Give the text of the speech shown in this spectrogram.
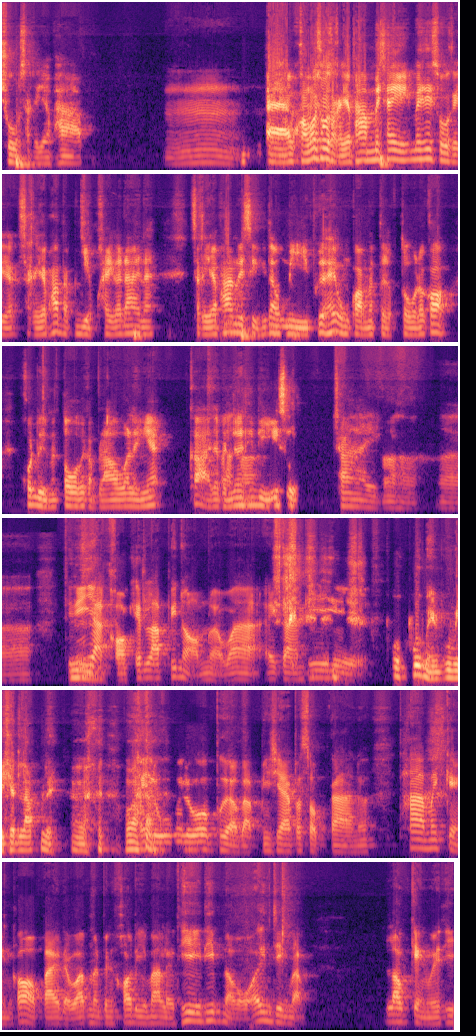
โชว์ศักยภาพอืม แต่ความว่าโชว์ศักยภาพไม่ใช่ไม่ใช่โชว์ศักยภาพแบบเหยียบใครก็ได้นะศักยภาพในสิ่งที่เรามีเพื่อให้องค์กรมันเติบโต แล้วก็คนอื่นมันโตไปกับเราอะไรเงี้ย ก็อาจจะเป็นเรื่องที่ดีที่สุดใช่อ่าฮะอ่าทีนี้อืมอยากขอเคล็ดลับพี่หนอมหน่อยว่าไอการที่พูดพูดเหมือนกูมีเคล็ดลับเลยเออว่าไม่รู้ไม่รู้ว่าเผื่อแบบมีแชร์ประสบการณ์เนอะถ้าไม่เก่งก็ออกไปแต่ว่ามันเป็นข้อดีมากเลยที่ที่พี่หนอมบอกว่าเอ้ยจริง ๆ แบบ เราเก่งเวที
